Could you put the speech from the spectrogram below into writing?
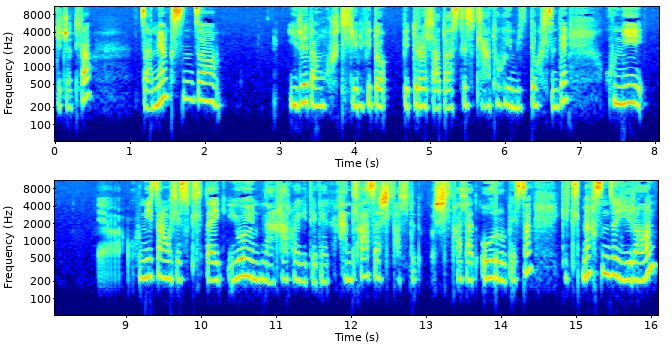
гэж бодлоо. За 1990-ад он хүртэл ерөнхийдөө бид нар бол одоо сэтгэл судлалын түүхийг мэддэг болсон те хүний хүний зан үйлийн судалтайг юу юунд нь анхаарах вэ гэдэг нэг хандлагаасаа шалтгаалаад өөр өөр байсан. Гэтэл 1990 онд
